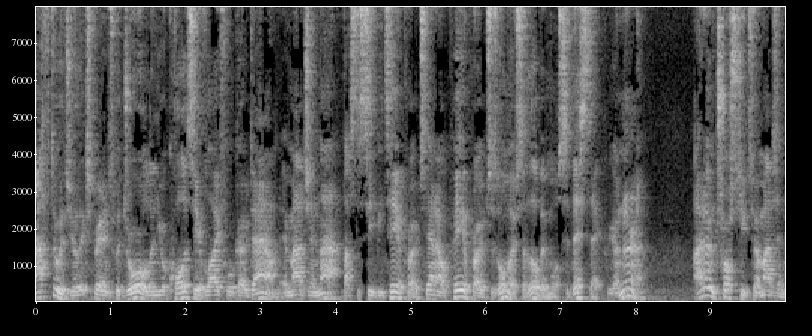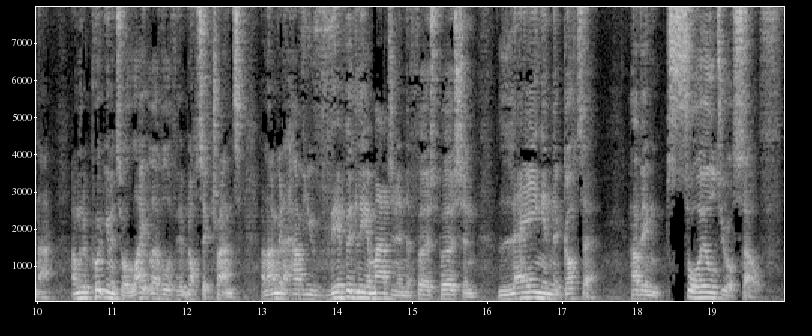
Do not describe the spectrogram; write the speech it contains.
Afterwards, you'll experience withdrawal and your quality of life will go down. Imagine that. That's the CBT approach. The NLP approach is almost a little bit more sadistic. We go, no, no, no. I don't trust you to imagine that. I'm going to put you into a light level of hypnotic trance and I'm going to have you vividly imagine in the first person laying in the gutter, having soiled yourself,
